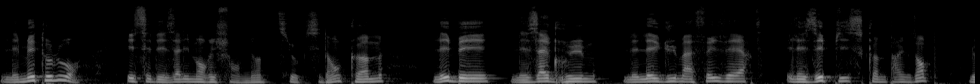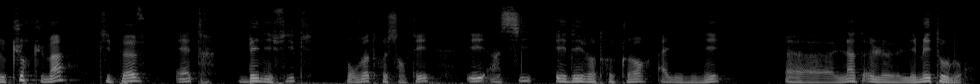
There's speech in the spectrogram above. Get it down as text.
les métaux lourds. Et c'est des aliments riches en antioxydants comme les baies, les agrumes, les légumes à feuilles vertes et les épices comme par exemple le curcuma qui peuvent être bénéfiques pour votre santé et ainsi aider votre corps à éliminer euh, les métaux lourds.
